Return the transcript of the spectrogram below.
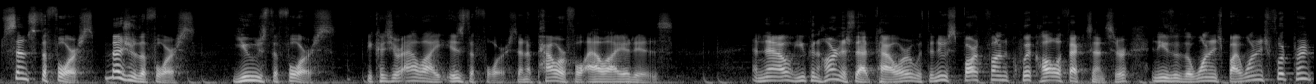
Sense the force, measure the force, use the force, because your ally is the force, and a powerful ally it is. And now you can harness that power with the new SparkFun Qwiic Hall Effect sensor in either the 1 inch by 1 inch footprint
